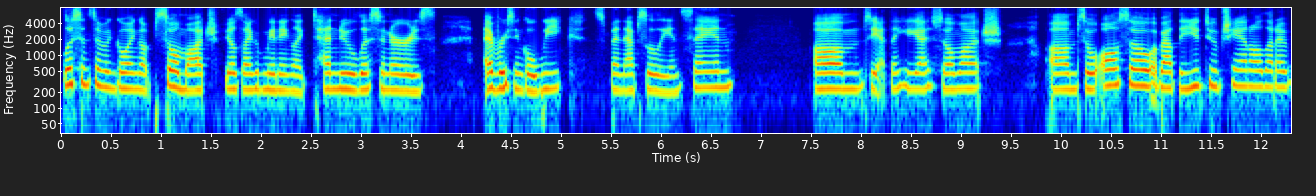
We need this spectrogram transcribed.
Listens have been going up so much. Feels like I'm getting like 10 new listeners every single week. It's been absolutely insane. Um, so yeah, thank you guys so much. Um, so also about the YouTube channel that I've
